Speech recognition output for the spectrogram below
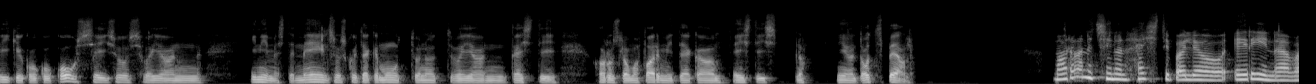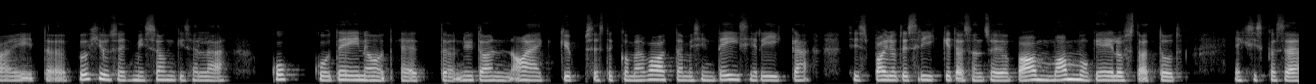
Riigikogu koosseisus või on inimeste meelsus kuidagi muutunud või on tõesti karusloomafarmidega Eestis noh, nii-öelda ots peal? ma arvan, et siin on hästi palju erinevaid põhjuseid, mis ongi selle kokku teinud, et nüüd on aeg küps, sest et kui me vaatame siin teisi riike, siis paljudes riikides on see juba ammu-ammu keelustatud. ehk siis ka see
